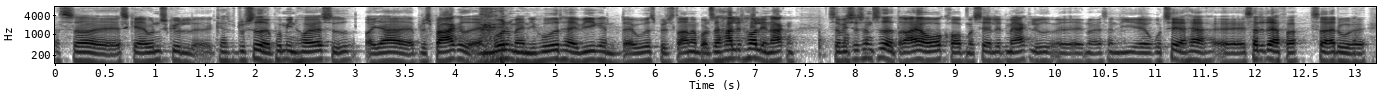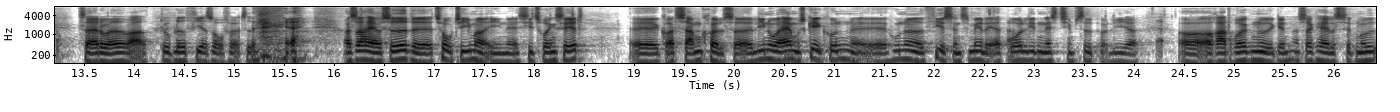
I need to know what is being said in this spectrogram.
Og så øh, skal jeg undskylde, Kasper, du sidder jo på min højre side, og jeg blev sparket af en målmand i hovedet her i weekenden, der er ude at spille stranderbold, så jeg har lidt hold i nakken. Så hvis jeg sådan sidder og drejer overkroppen og ser lidt mærkelig ud, øh, når jeg sådan lige øh, roterer her, øh, så er det derfor, så er du, øh, så er du advaret. Du er blevet 80 år før tid. ja, og så har jeg jo siddet øh, to timer i en uh, Citroën C1, øh, godt sammenkrøl, så lige nu er jeg måske kun øh, 180 cm. Jeg bruger lige den næste times tid på lige at ja. og, og rette ryggen ud igen, og så kan jeg ellers sætte mig ud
